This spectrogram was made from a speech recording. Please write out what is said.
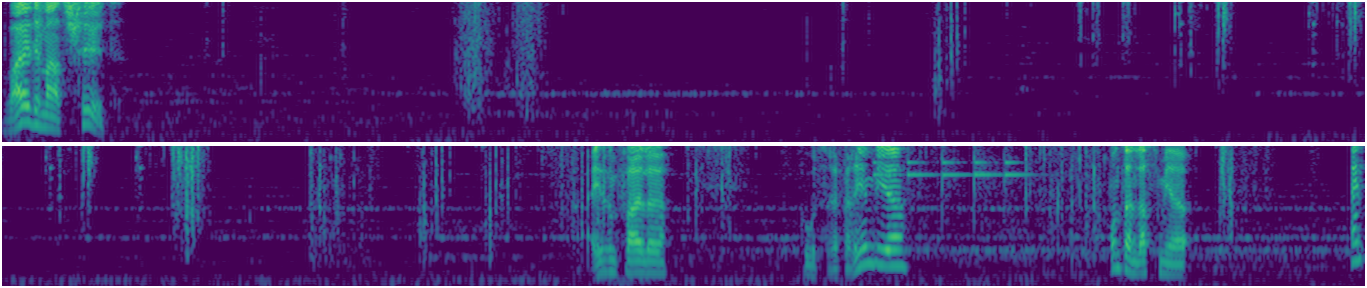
Waldemars Schild. Eisenpfeile. Gut, reparieren wir. Und dann lassen wir ein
